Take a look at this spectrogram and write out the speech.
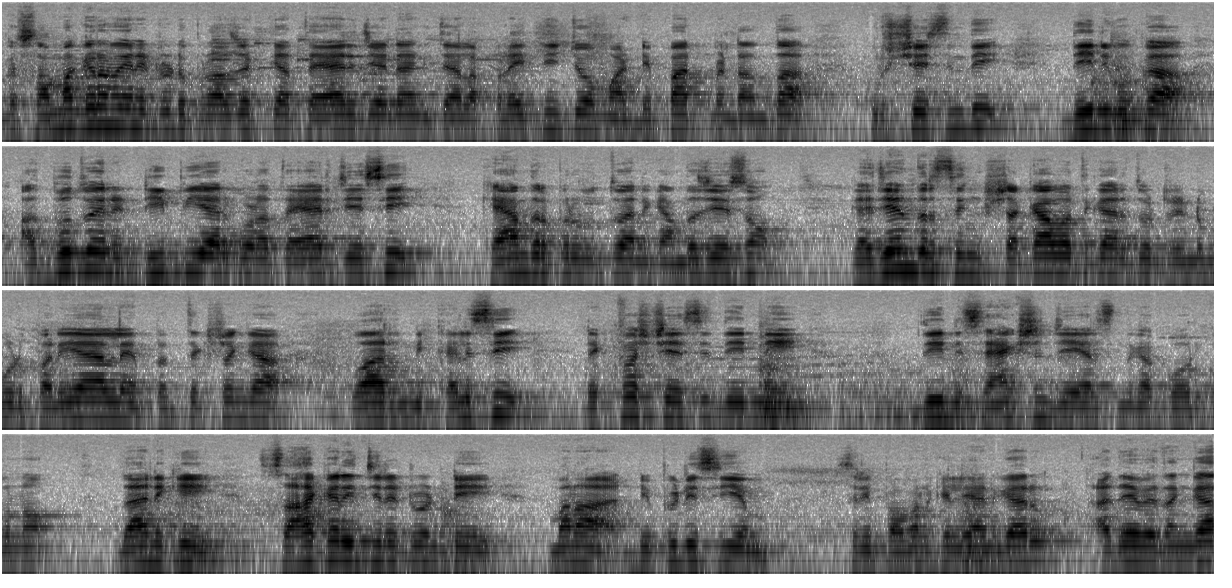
ఒక సమగ్రమైనటువంటి ప్రాజెక్ట్గా తయారు చేయడానికి చాలా ప్రయత్నించో. మా డిపార్ట్మెంట్ అంతా కృషి చేసింది. దీనికి ఒక అద్భుతమైన డిపిఆర్ కూడా తయారు చేసి కేంద్ర ప్రభుత్వానికి అందజేశాం. గజేంద్ర సింగ్ షకావత్ గారితో రెండు మూడు పర్యాలని ప్రత్యక్షంగా వారిని కలిసి రిక్వెస్ట్ చేసి దీన్ని దీన్ని శాంక్షన్ చేయాల్సిందిగా కోరుకున్నాం. దానికి సహకరించినటువంటి మన డిప్యూటీ సీఎం శ్రీ పవన్ కళ్యాణ్ గారు అదేవిధంగా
